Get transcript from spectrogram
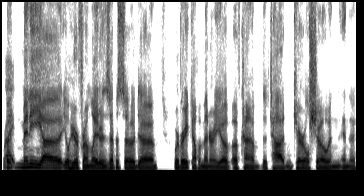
Right. But many uh, you'll hear from later in this episode uh, were very complimentary of, of kind of the Todd and Carol show and, and the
